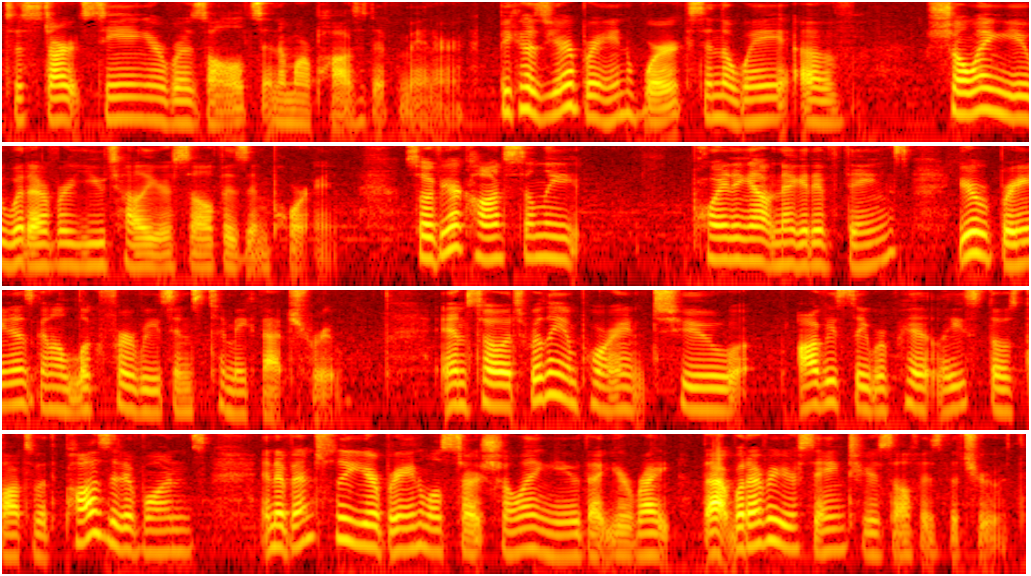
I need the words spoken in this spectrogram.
to start seeing your results in a more positive manner. Because your brain works in the way of showing you whatever you tell yourself is important. So if you're constantly pointing out negative things, your brain is going to look for reasons to make that true. And so it's really important to obviously replace those thoughts with positive ones, and eventually your brain will start showing you that you're right, that whatever you're saying to yourself is the truth.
